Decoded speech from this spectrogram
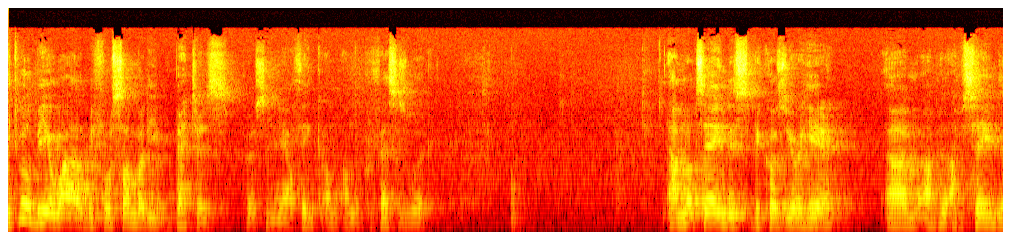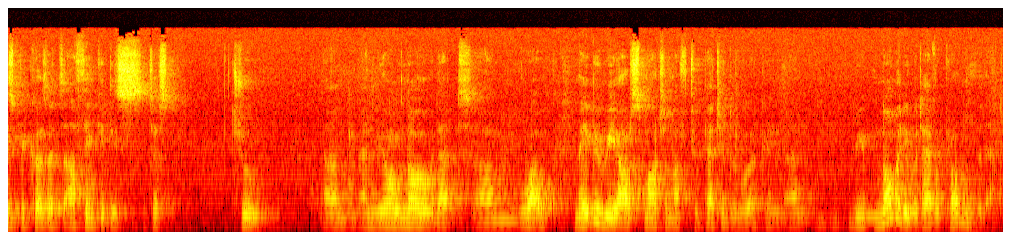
it will be a while before somebody betters, personally, I think, on, on the professor's work. I'm not saying this because you're here. Um, I'm, I'm, saying this because I think it is just true. Um, and we all know that, um, well, maybe we are smart enough to better the work, and, and we, nobody would have a problem with that.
